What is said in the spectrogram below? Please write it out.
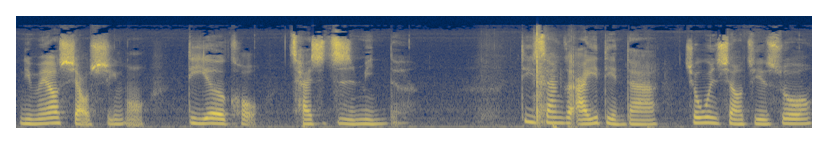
你们要小心哦，第二口才是致命的。”第三个矮一点的就问小杰说：“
